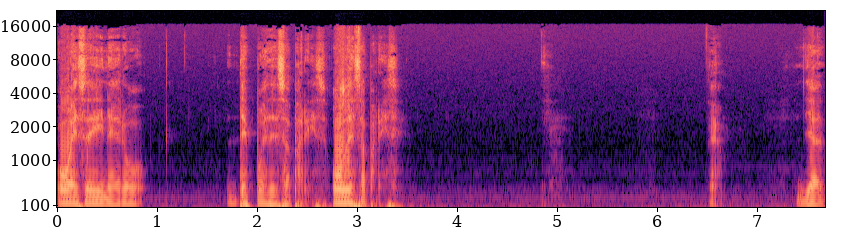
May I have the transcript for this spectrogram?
o ese dinero después desaparece o desaparece. Ya,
